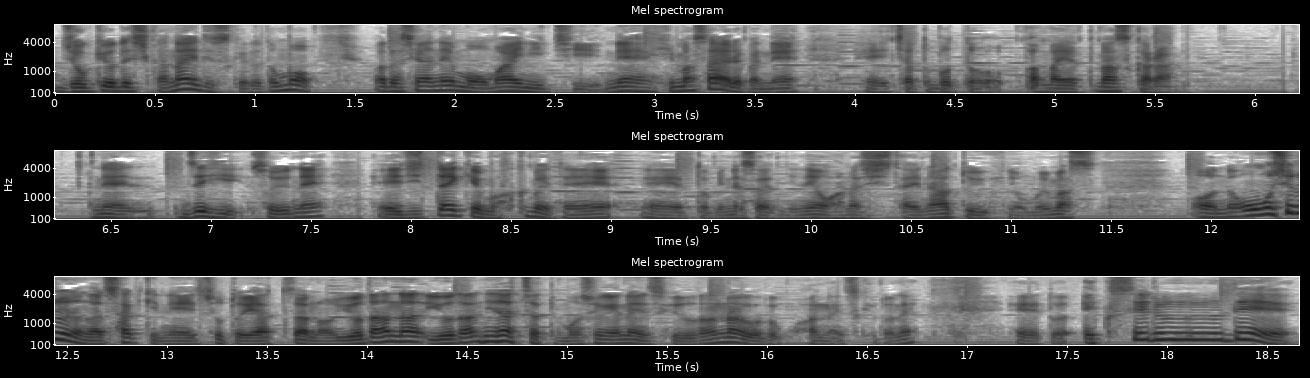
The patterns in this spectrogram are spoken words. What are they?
状況でしかないですけれども、私はね、もう毎日ね、暇さえあればね、え、チャットボットバンバンやってますから、ね、ぜひそういうね、えー、実体験も含めてね、えーと、皆さんにねお話ししたいなというふうに思います。あの面白いのがさっきねちょっとやってたの余談な余談になっちゃって申し訳ないんですけど余談なことわかんないですけどねえっ、ー、と Excel で、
